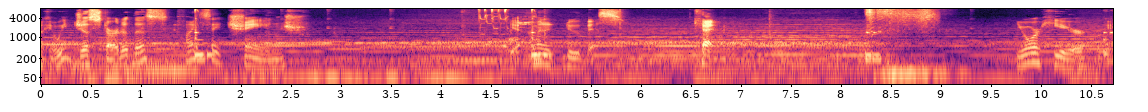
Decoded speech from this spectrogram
Okay, we just started this. If I say change... Yeah, I'm gonna do this. Okay. You're here. Okay,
